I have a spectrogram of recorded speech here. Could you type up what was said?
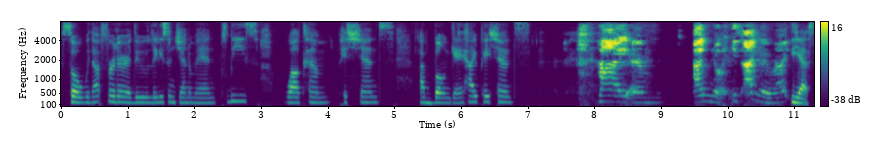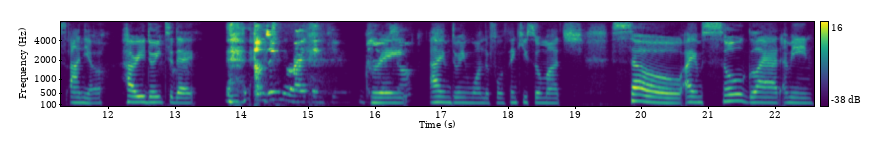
So, without further ado, ladies and gentlemen, please welcome Patience Abonge. Hi, Patience. Hi, um, Anya. Is Anya right? Yes, Anya. How are you doing today? I'm doing all right, thank you. Great. I am doing wonderful. Thank you so much. So, I am so glad. I mean,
